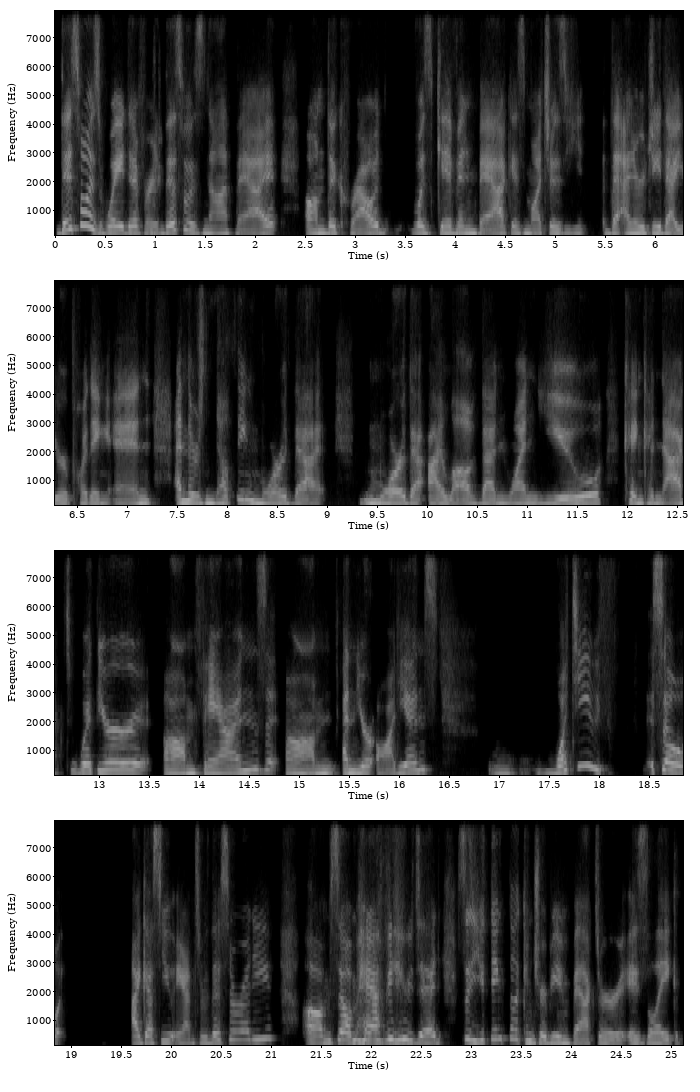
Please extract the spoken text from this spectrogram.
this was way different. This was not that. Um the crowd was given back as much as the energy that you were putting in and there's nothing more that more that i love than when you can connect with your um, fans um, and your audience what do you so I guess you answered this already. Um, so I'm happy you did. So you think the contributing factor is like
